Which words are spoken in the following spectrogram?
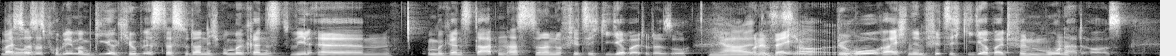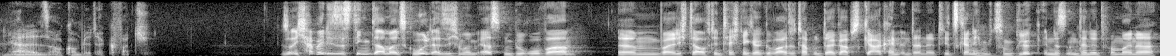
Weißt So. du, was das Problem am Gigacube ist, dass du da nicht unbegrenzt, ähm, unbegrenzt Daten hast, sondern nur 40 Gigabyte oder so. Ja, Und in welchem auch- Büro reichen denn 40 Gigabyte für einen Monat aus? Ja, das ist auch kompletter Quatsch. So, ich habe ja dieses Ding damals geholt, als ich in meinem ersten Büro war, ähm, weil ich da auf den Techniker gewartet habe und da gab es gar kein Internet. Jetzt kann ich mich zum Glück in das Internet von meiner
